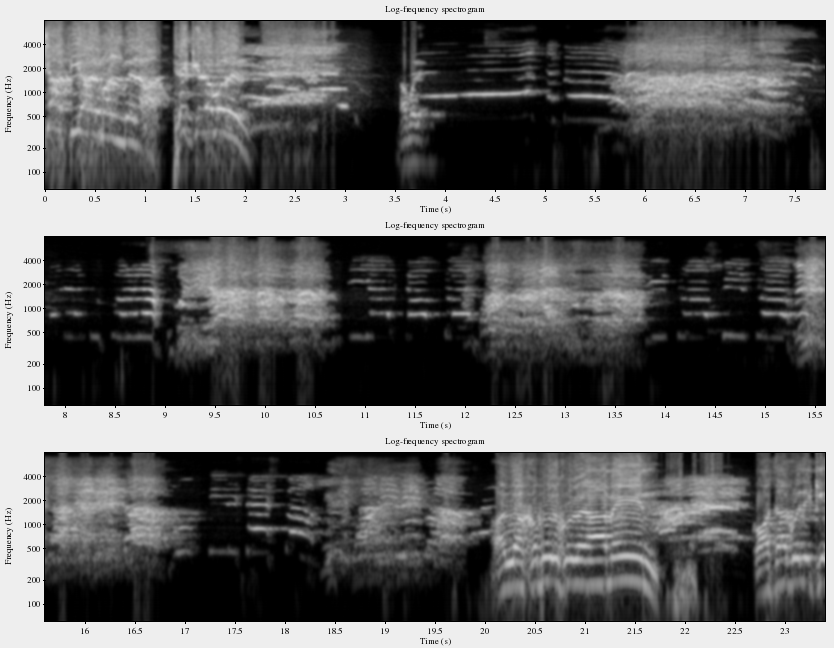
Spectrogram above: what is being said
জাতি আর মানবে না। ঠিক কিনা বলেন? আল্লাহ কবুল করুন, আমিন। কথাগুলি কি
